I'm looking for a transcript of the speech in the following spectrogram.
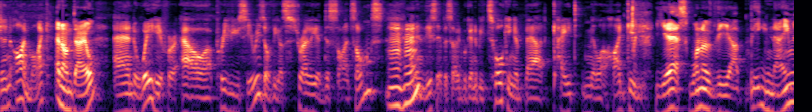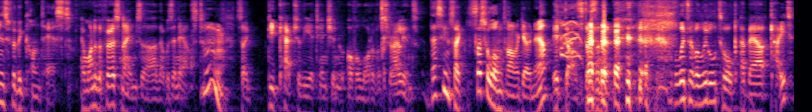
I'm Mike. And I'm Dale. And we're here for our preview series of the Australia Decide songs. Mm-hmm. And in this episode, we're going to be talking about Kate Miller Heidke. Yes, one of the uh, big names for the contest. And one of the first names uh, that was announced. Mm. So did capture the attention of a lot of Australians. That seems like such a long time ago now. It does, doesn't it? well, let's have a little talk about Kate.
